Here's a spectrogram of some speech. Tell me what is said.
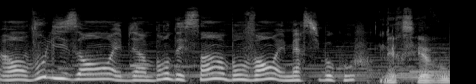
en vous lisant, eh bien, bon dessin, bon vent et merci beaucoup. Merci à vous.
